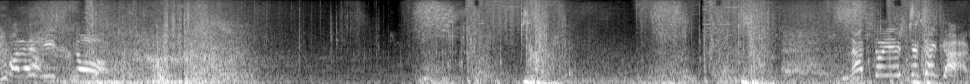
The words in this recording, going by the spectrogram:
w palenisko! Na co czekasz?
